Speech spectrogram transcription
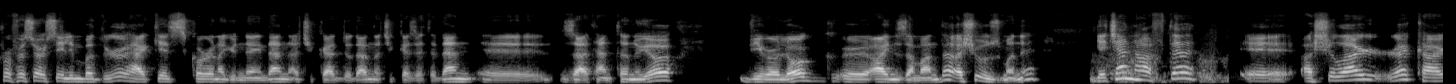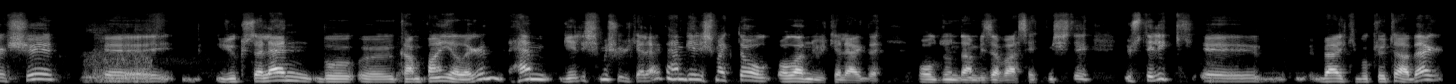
Profesör Selim Badur'u herkes korona günlerinden, Açık Radyo'dan, Açık Gazete'den e, zaten tanıyor virolog, e, aynı zamanda aşı uzmanı. Geçen hafta e, aşılara karşı e, yükselen bu e, kampanyaların hem gelişmiş ülkelerde hem gelişmekte ol, olan ülkelerde olduğundan bize bahsetmişti. Üstelik e, belki bu kötü haber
